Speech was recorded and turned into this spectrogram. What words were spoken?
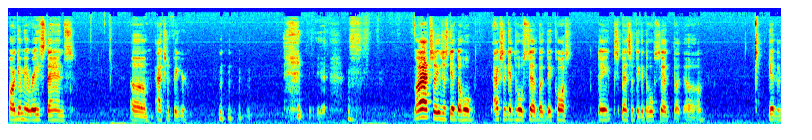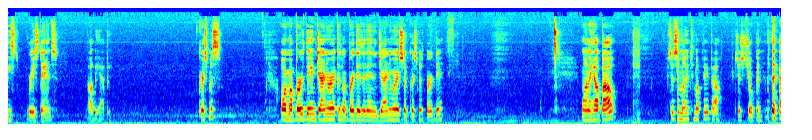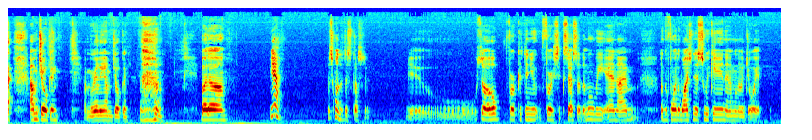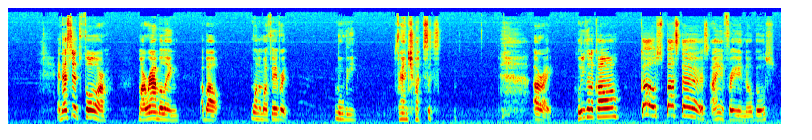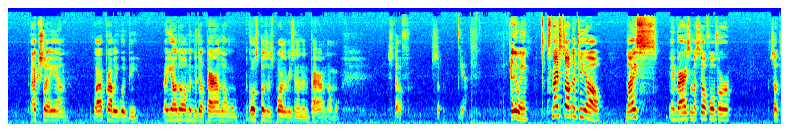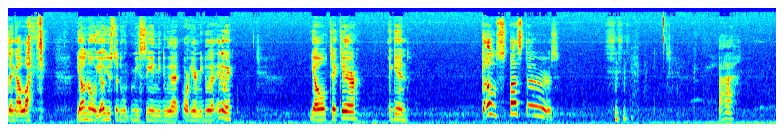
Or give me a Ray Stantz uh, action figure. yeah. Well, actually, just get the whole. Actually, get the whole set, but they cost. They expensive to get the whole set, but uh, get at least Ray Stantz. I'll be happy. Christmas. Or my birthday in January, because my birthday is at the end of January, so Christmas birthday. Want to help out? Send some money to my PayPal. Just joking. I'm joking. I'm really I'm joking. but uh, yeah, just wanted to discuss it. So I hope for continue for success of the movie, and I'm looking forward to watching this weekend, and I'm gonna enjoy it. And that's it for my rambling about one of my favorite movie franchises. All right, who you gonna call? Ghostbusters. I ain't afraid of no ghosts. Actually, I am. Well, I probably would be. And y'all know I'm into the paranormal. Ghostbusters is part of the reason I'm into paranormal stuff. So, yeah. Anyway, it's nice talking to y'all. Nice embarrassing myself over something I like. Y'all know, y'all used to do me seeing me do that or hear me do that. Anyway, y'all take care. Again, Ghostbusters! Bye.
